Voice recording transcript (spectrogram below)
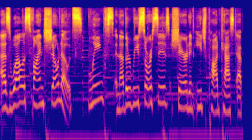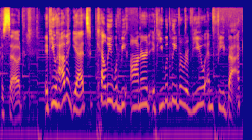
as well as find show notes, links, and other resources shared in each podcast episode. If you haven't yet, Kelly would be honored if you would leave a review and feedback.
